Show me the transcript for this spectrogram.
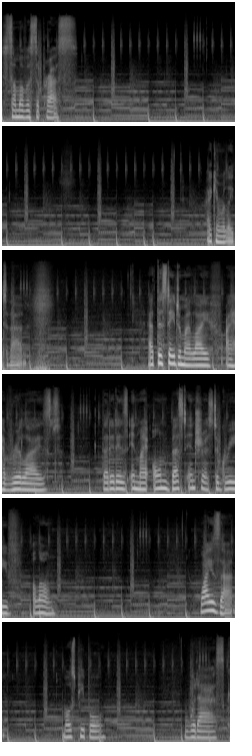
Some of us suppress I can relate to that. At this stage of my life, I have realized that it is in my own best interest to grieve alone. Why is that? Most people would ask.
